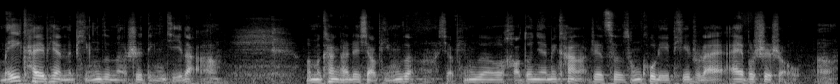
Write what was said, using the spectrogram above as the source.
没开片的瓶子呢是顶级的啊。我们看看这小瓶子啊，小瓶子我好多年没看了，这次从库里提出来，爱不释手啊。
